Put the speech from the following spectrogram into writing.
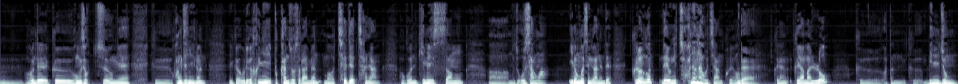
음. 어, 근데 그 홍석중의 그 황진이는 그러니까 우리가 흔히 북한 소설하면 뭐 체제 찬양 혹은 김일성 어 무슨 우상화 이런 걸 생각하는데 그런 것 내용이 전혀 나오지 않고요. 네. 그냥 그야말로 그 어떤 그 민중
